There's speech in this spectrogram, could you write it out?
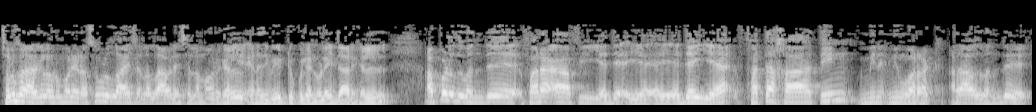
சொல்கிறார்கள் ஒரு முறை ரசூலுல்லாஹி ஸல்லல்லாஹு அலைஹி அவர்கள் எனது வீட்டுக்குள்ளே நுழைந்தார்கள். அப்பொழுது வந்து ஃபதஹாத்தின் வரக். அதாவது வந்து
